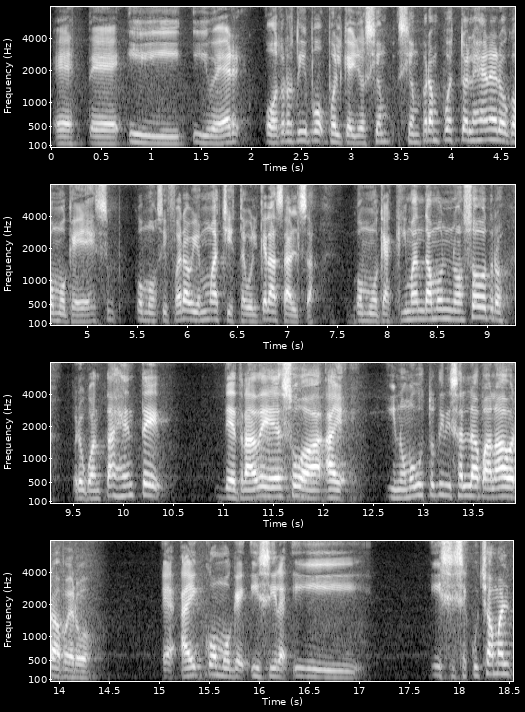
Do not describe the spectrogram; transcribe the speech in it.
Este, y, y ver otro tipo, porque ellos siempre, han puesto el género como que es como si fuera bien machista, igual que la salsa. Como que aquí mandamos nosotros, pero cuánta gente detrás de eso ha- hay- y no me gusta utilizar la palabra, pero eh, hay como que, y si, la- y si se escucha mal,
